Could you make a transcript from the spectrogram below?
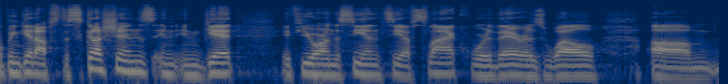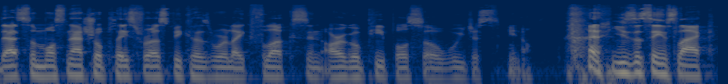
Open GitOps discussions in, in Git. If you are on the CNCF Slack, we're there as well. Um, that's the most natural place for us because we're like Flux and Argo people, so we just, you know, use the same Slack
